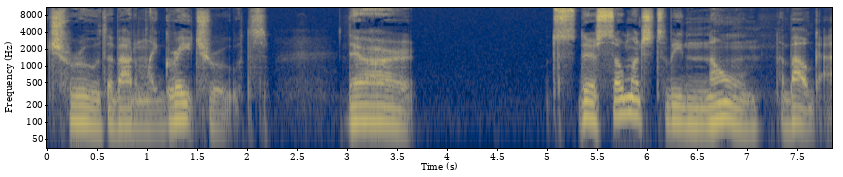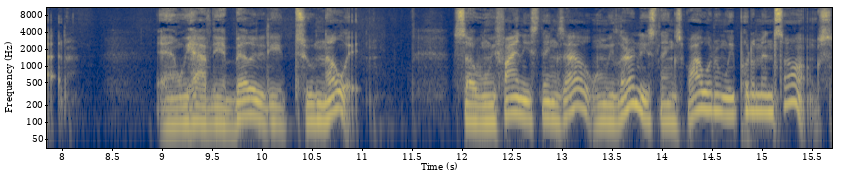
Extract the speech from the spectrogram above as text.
truth about Him, like great truths. There are, there's so much to be known about God, and we have the ability to know it. So when we find these things out, when we learn these things, why wouldn't we put them in songs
